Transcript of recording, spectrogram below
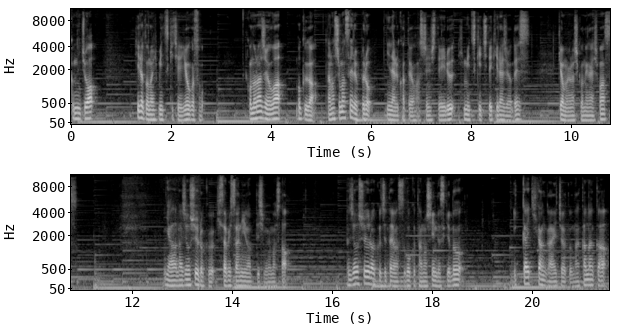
こんにちは。ヒロトの秘密基地へようこそ。このラジオは僕が楽しませるプロになる過程を発信している秘密基地的ラジオです。今日もよろしくお願いします。いやー、ラジオ収録久々になってしまいました。ラジオ収録自体はすごく楽しいんですけど、一回期間が空いちゃうとなかなか、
